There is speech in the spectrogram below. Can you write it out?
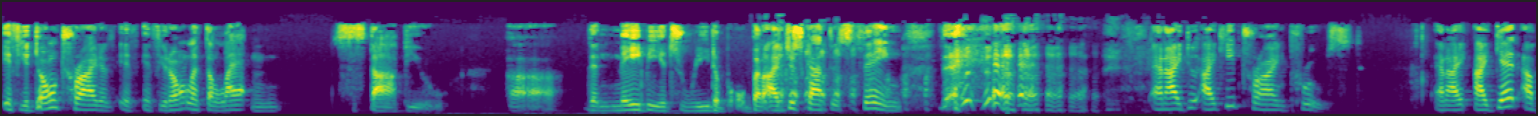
If you don't try to, if if you don't let the Latin stop you, uh, then maybe it's readable. But I've just got this thing, that and I do. I keep trying Proust, and I I get a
